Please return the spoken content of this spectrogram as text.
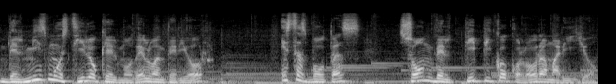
Del mismo estilo que el modelo anterior, estas botas son del típico color amarillo.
